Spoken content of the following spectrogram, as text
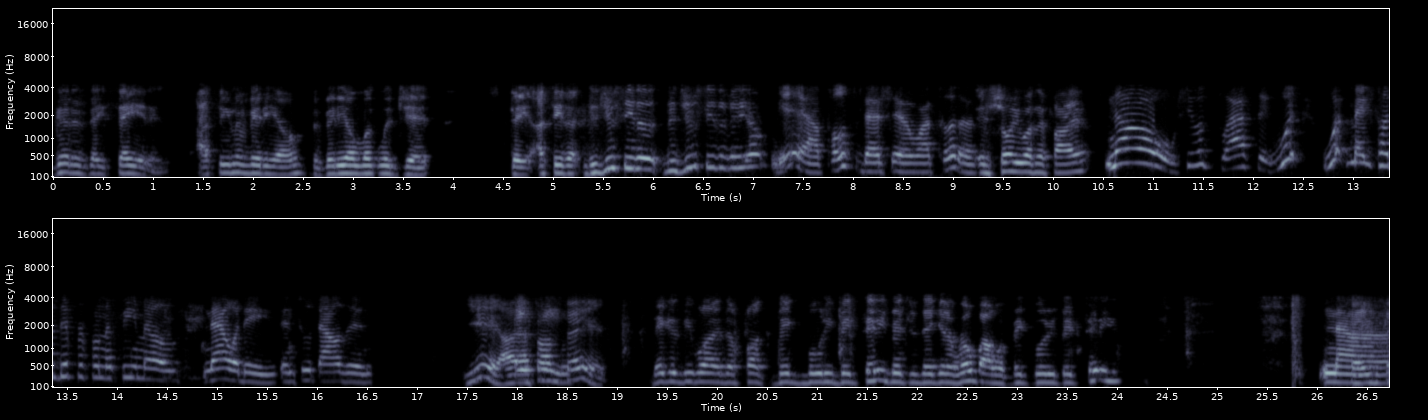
good as they say it is. I seen the video. The video looked legit. They, I see the. Did you see the? Did you see the video? Yeah, I posted that shit on my Twitter. And Shorty wasn't fired. No, she looks plastic. What what makes her different from the females nowadays in 2000? Yeah, I, that's what I'm 18. saying. Niggas be wanting to fuck big booty, big titty bitches. They get a robot with big booty, big titties. Nah.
